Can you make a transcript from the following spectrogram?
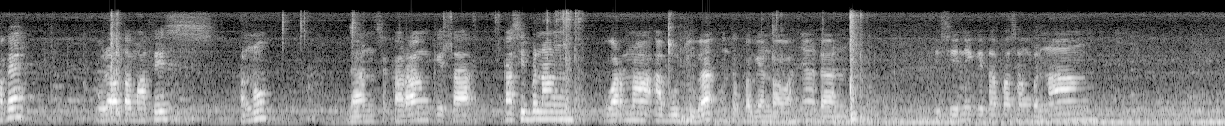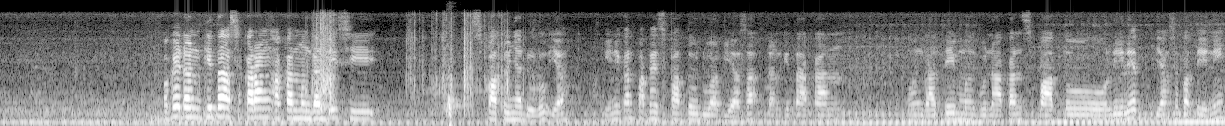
Oke, udah otomatis penuh dan sekarang kita kasih benang warna abu juga untuk bagian bawahnya dan di sini kita pasang benang Oke dan kita sekarang akan mengganti si sepatunya dulu ya. Ini kan pakai sepatu dua biasa dan kita akan mengganti menggunakan sepatu lilit yang seperti ini.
